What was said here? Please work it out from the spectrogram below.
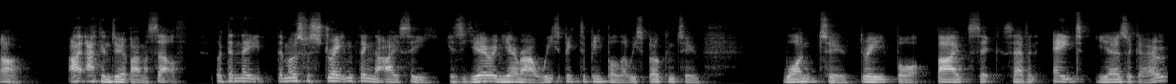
oh I, I can do it by myself. But then they the most frustrating thing that I see is year in, year out, we speak to people that we've spoken to one, two, three, four, five, six, seven, eight years ago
